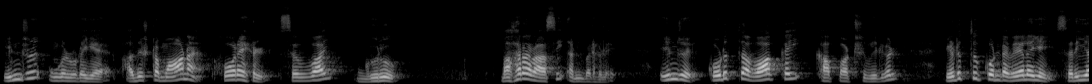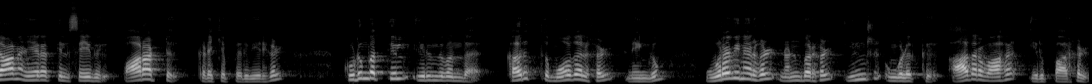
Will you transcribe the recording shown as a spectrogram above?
இன்று உங்களுடைய அதிர்ஷ்டமான ஹோரைகள் செவ்வாய் குரு மகர ராசி அன்பர்களே இன்று கொடுத்த வாக்கை காப்பாற்றுவீர்கள். எடுத்துக்கொண்ட வேலையை சரியான நேரத்தில் செய்து பாராட்டு கிடைக்கப் பெறுவீர்கள். குடும்பத்தில் இருந்து வந்த கருத்து மோதல்கள் நீங்கும். உறவினர்கள் நண்பர்கள் இன்று உங்களுக்கு ஆதரவாக இருப்பார்கள்.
